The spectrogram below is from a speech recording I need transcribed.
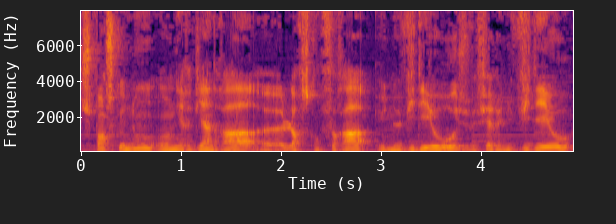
Je pense que nous, on y reviendra euh, lorsqu'on fera une vidéo. Je vais faire une vidéo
